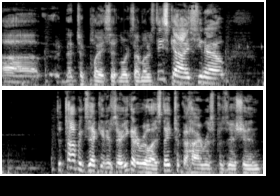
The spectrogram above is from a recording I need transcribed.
uh, that took place at Lordstown Motors. These guys, you know, the top executives there, you got to realize they took a high risk position.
